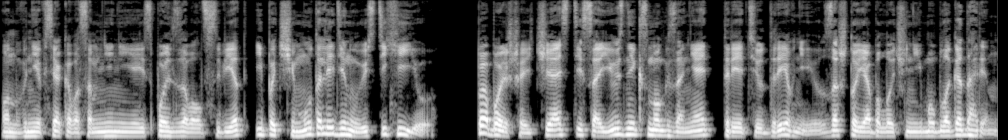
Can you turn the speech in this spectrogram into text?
Он вне всякого сомнения использовал свет и почему-то ледяную стихию. По большей части союзник смог занять третью древнюю, за что я был очень ему благодарен.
